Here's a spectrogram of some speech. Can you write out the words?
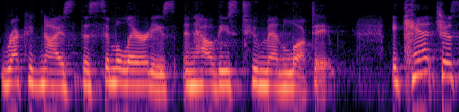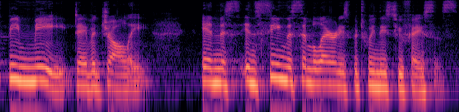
recognize the similarities in how these two men looked. It, it can't just be me, David Jolly in this in seeing the similarities between these two faces?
